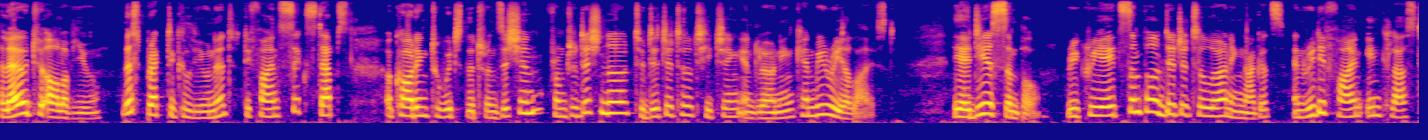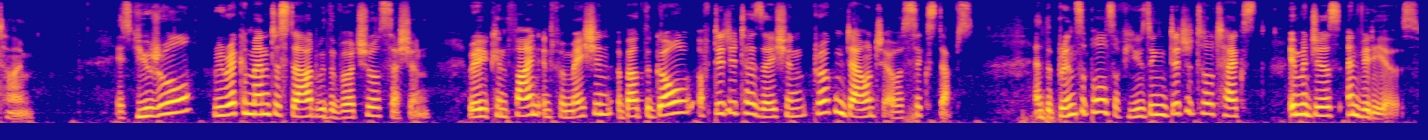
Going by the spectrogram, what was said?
Hello to all of you. This practical unit defines six steps according to which the transition from traditional to digital teaching and learning can be realized. The idea is simple. Recreate simple digital learning nuggets and redefine in-class time. As usual, we recommend to start with a virtual session, where you can find information about the goal of digitization broken down to our six steps, and the principles of using digital text, images and videos.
